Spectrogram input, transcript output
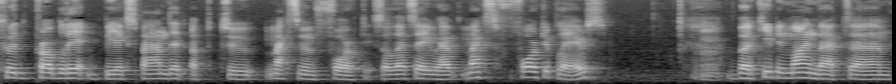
could probably be expanded up to maximum 40. So let's say we have max 40 players. Mm. But keep in mind that um,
